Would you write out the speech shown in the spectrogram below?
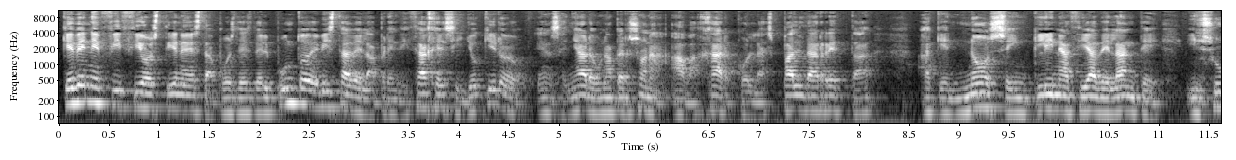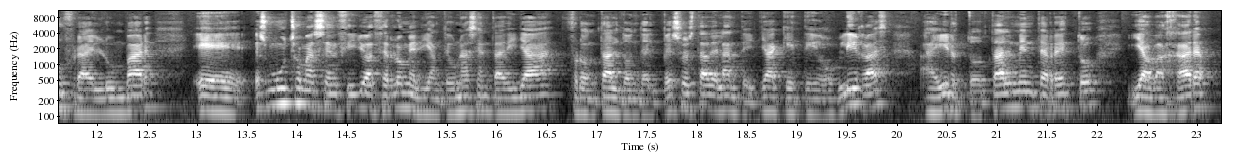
¿Qué beneficios tiene esta? Pues desde el punto de vista del aprendizaje, si yo quiero enseñar a una persona a bajar con la espalda recta, a que no se incline hacia adelante y sufra el lumbar, eh, es mucho más sencillo hacerlo mediante una sentadilla frontal donde el peso está delante, ya que te obligas a ir totalmente recto y a bajar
